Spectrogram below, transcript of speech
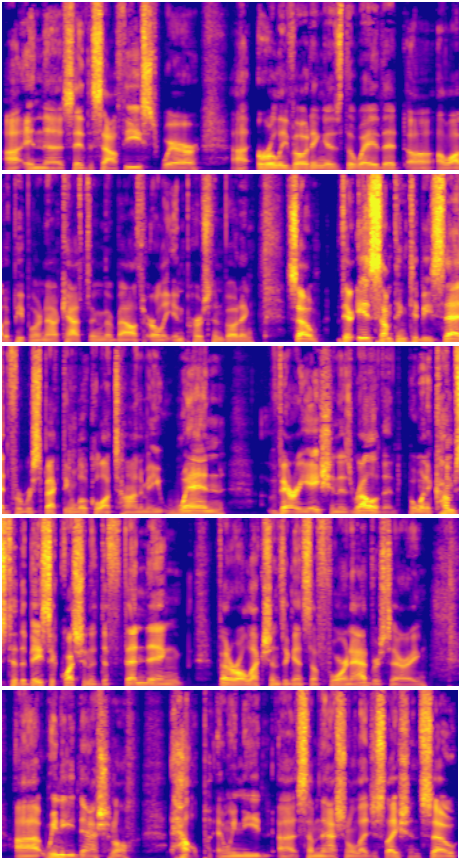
uh, in the say the southeast, where uh, early voting is the way that uh, a lot of people are now casting their ballots, early in person voting. So there is something to be said for respecting local autonomy when variation is relevant. But when it comes to the basic question of defending federal elections against a foreign adversary, uh, we need national help and we need uh, some national legislation. So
